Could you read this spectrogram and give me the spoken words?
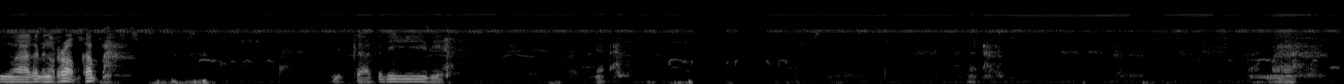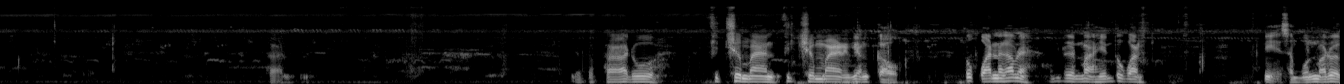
วิ่งมาก็หนึ่งรอบครับบรรยากาศก็ดีดีเนี่ยมาผ่านเดี๋ยวพาดูฟิชเชอร์แมนฟิชเชอร์แมนยังเก่าทุกวันนะครับเนี่ยผมเดินมาเห็นทุกวันนี่สมุนมาด้วย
